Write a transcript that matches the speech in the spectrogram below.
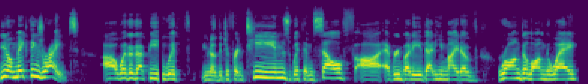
you know, make things right. uh, whether that be with you know the different teams, with himself, uh, everybody that he might have wronged along the way.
